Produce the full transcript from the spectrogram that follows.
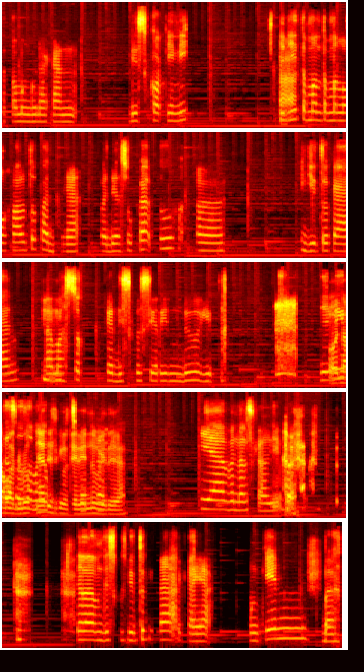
atau menggunakan Discord ini. Jadi ah. teman-teman lokal tuh pada pada suka tuh uh, gitu kan, hmm. uh, masuk ke diskusi rindu gitu. Jadi oh, kita nama grupnya diskusi rindu gitu ya? Iya benar sekali. Dalam diskusi itu kita kayak mungkin bahas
